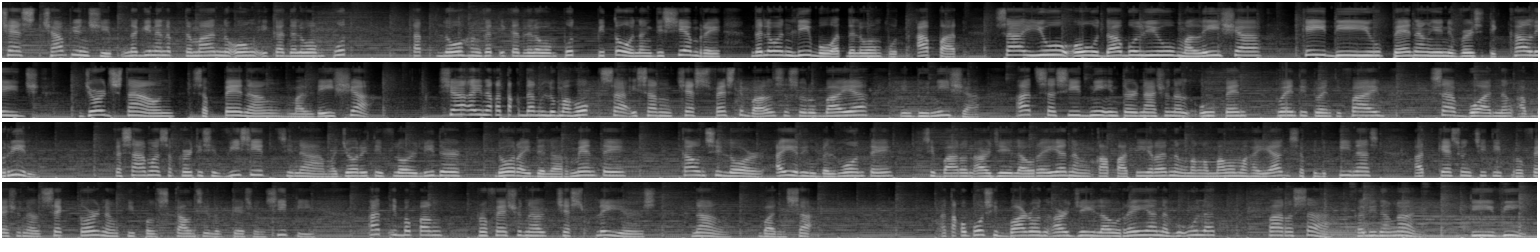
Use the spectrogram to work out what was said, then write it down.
Chess Championship na ginanap naman noong ika-23 hanggat ika-27 ng Disyembre 2024 sa UOW Malaysia KDU Penang University College, Georgetown sa Penang, Malaysia. Siya ay nakatakdang lumahok sa isang chess festival sa Surabaya, Indonesia at sa Sydney International Open 2025 sa buwan ng Abril. Kasama sa courtesy visit sina Majority Floor Leader Doray de la Armente, Councilor Irene Belmonte, si Baron RJ Laurea ng Kapatiran ng mga mamamahayag sa Pilipinas at Quezon City Professional Sector ng People's Council of Quezon City at iba pang professional chess players ng bansa. At ako po si Baron RJ Laurea nag-uulat para sa Kalinangan TV.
